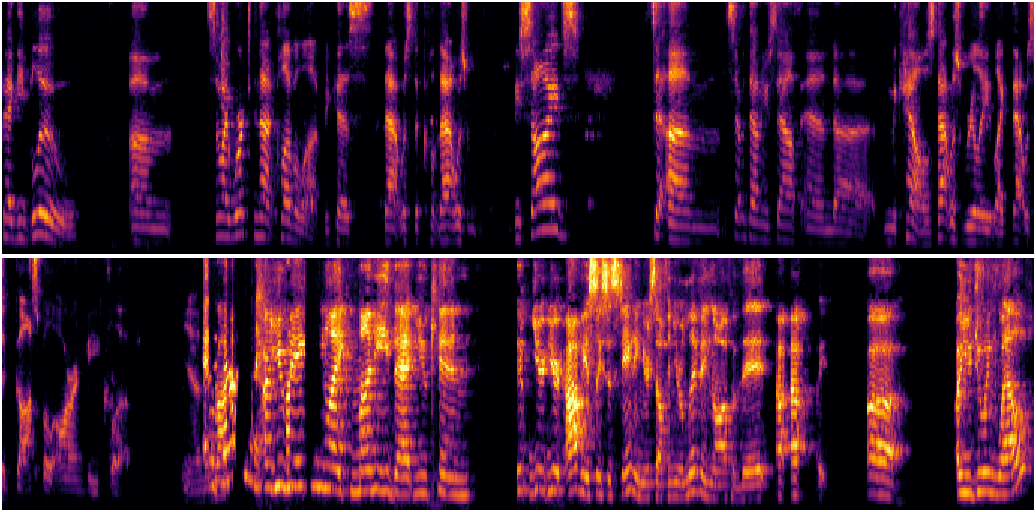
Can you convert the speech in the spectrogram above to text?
Peggy Blue. Um, so I worked in that club a lot because that was the that was besides um, Seventh Avenue South and uh, Mikell's. That was really like that was a gospel R and B club. You know, the And rock, how- are you making like money that you can? You're you're obviously sustaining yourself and you're living off of it. Uh, uh, uh, are you doing well?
